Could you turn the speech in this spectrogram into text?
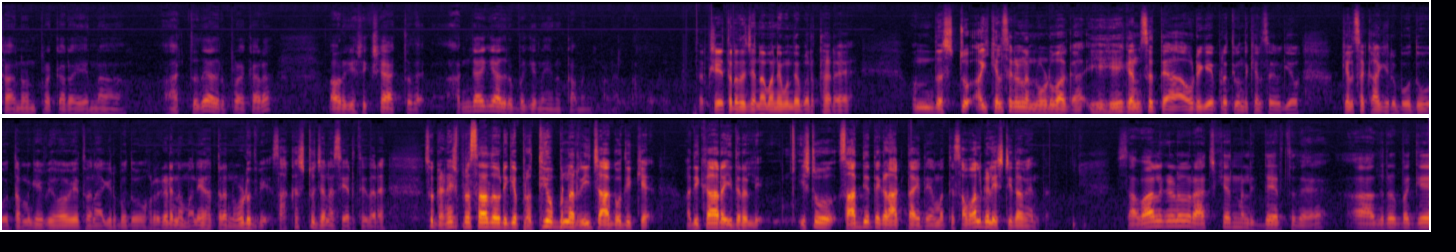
ಕಾನೂನು ಪ್ರಕಾರ ಏನು ಆಗ್ತದೆ, ಅದ್ರ ಪ್ರಕಾರ ಅವರಿಗೆ ಶಿಕ್ಷೆ ಆಗ್ತದೆ. ಹಂಗಾಗಿ ಅದ್ರ ಬಗ್ಗೆ ಏನು ಕಾಮೆಂಟ್ ಮಾಡಲ್ಲ. ಸರ್ ಕ್ಷೇತ್ರದ ಜನ ಮನೆ ಮುಂದೆ ಬರ್ತಾರೆ. ಒಂದಷ್ಟು, ಈ ಕೆಲಸಗಳನ್ನ ನೋಡುವಾಗ ಹೇಗೆ ಅನಿಸುತ್ತೆ ಅವರಿಗೆ ಪ್ರತಿಯೊಂದು ಕೆಲಸಕ್ಕೆ ಕೆಲಸಕ್ಕಾಗಿರ್ಬೋದು, ತಮಗೆ ವಿವಾಹ ವೇತನ ಆಗಿರ್ಬೋದು ಹೊರಗಡೆ ನಮ್ಮ ಮನೆ ಹತ್ರ ನೋಡಿದ್ವಿ, ಸಾಕಷ್ಟು ಜನ ಸೇರ್ತಿದ್ದಾರೆ. ಸೊ ಗಣೇಶ್ ಪ್ರಸಾದ್ ಅವರಿಗೆ ಪ್ರತಿಯೊಬ್ಬನ ರೀಚ್ ಆಗೋದಕ್ಕೆ ಅಧಿಕಾರ ಇದರಲ್ಲಿ ಇಷ್ಟು ಸಾಧ್ಯತೆಗಳಾಗ್ತಾ ಇದೆ, ಮತ್ತು ಸವಾಲುಗಳು ಎಷ್ಟಿದ್ದಾವೆ ಅಂತ? ಸವಾಲುಗಳು ರಾಜಕೀಯದ ಮೇಲೆ ಇದ್ದೇ ಇರ್ತದೆ. ಅದ್ರ ಬಗ್ಗೆ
